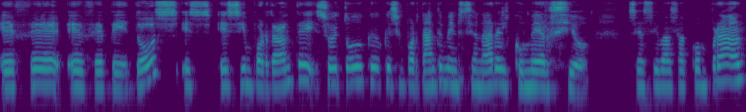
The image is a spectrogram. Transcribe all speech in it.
FFP2 es, es importante, sobre todo creo que es importante mencionar el comercio. O sea, si vas a comprar,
